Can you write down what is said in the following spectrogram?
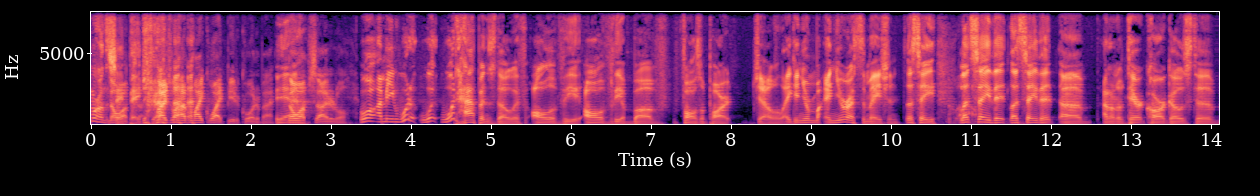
we're on the No same upside. page, Joe. Might as well have Mike White be the quarterback. Yeah. No upside at all. Well, I mean, what what what happens though if all of the all of the above falls apart, Joe? Like in your in your estimation, let's say let's say that let's say that uh, I don't know, Derek Carr goes to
